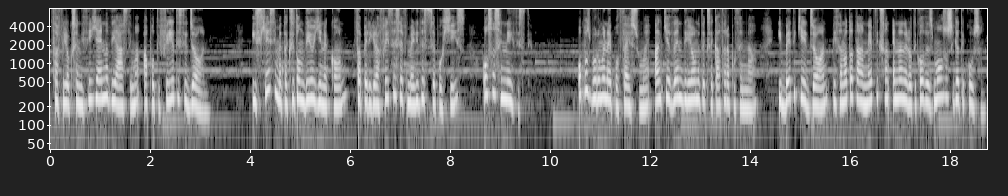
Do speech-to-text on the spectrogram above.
Θα φιλοξενηθεί για ένα διάστημα από τη φίλη της την Τζόαν. Η σχέση μεταξύ των δύο γυναικών θα περιγραφεί στις εφημερίδες της εποχής ως ασυνήθιστη. Όπως μπορούμε να υποθέσουμε, αν και δεν δηλώνεται ξεκάθαρα πουθενά, η Μπέτη και η Τζόαν πιθανότατα ανέπτυξαν έναν ερωτικό δεσμό όσο συγκατοικούσαν.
